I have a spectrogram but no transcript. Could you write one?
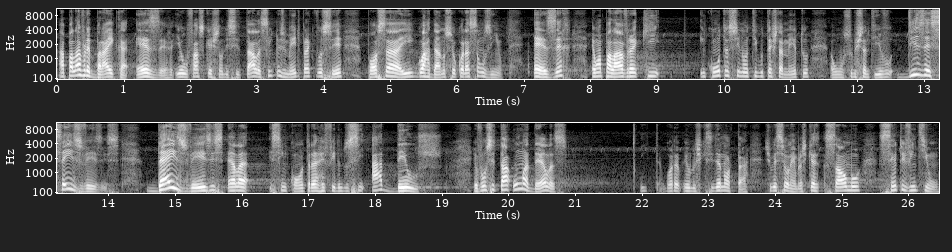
A palavra hebraica Ezer, eu faço questão de citá-la simplesmente para que você possa aí guardar no seu coraçãozinho. Ezer é uma palavra que encontra-se no Antigo Testamento, um substantivo, 16 vezes. Dez vezes ela se encontra referindo-se a Deus. Eu vou citar uma delas. Eita, agora eu esqueci de anotar. Deixa eu ver se eu lembro. Acho que é Salmo 121.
